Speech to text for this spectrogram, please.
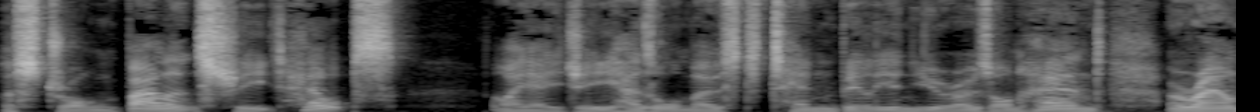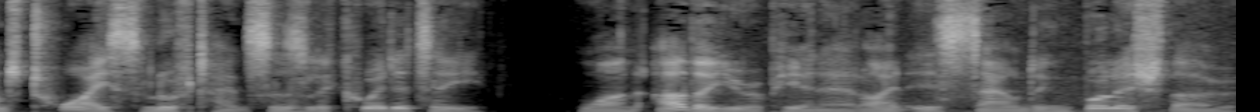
A strong balance sheet helps. IAG has almost 10 billion euros on hand, around twice Lufthansa's liquidity. One other European airline is sounding bullish though.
